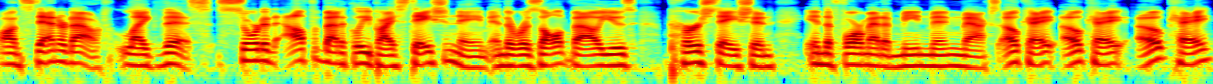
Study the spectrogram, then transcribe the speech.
on standard out like this, sorted alphabetically by station name and the result values per station in the format of mean, min, max. Okay, okay, okay.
